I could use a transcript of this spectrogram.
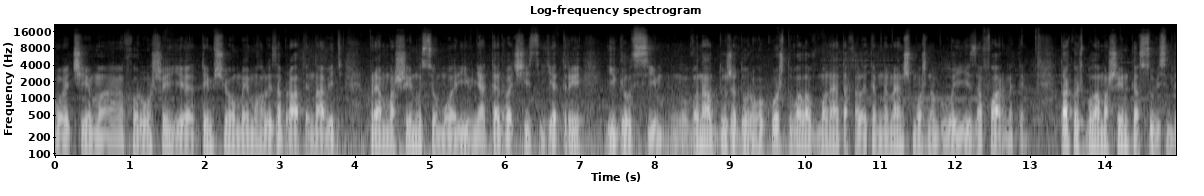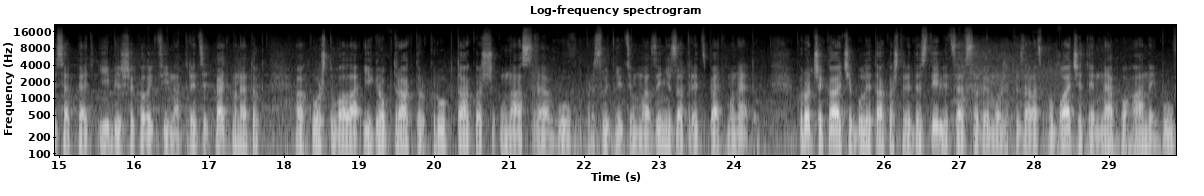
е, чим е, хороший, тим, що ми могли забрати навіть прем-машину 7 рівня Т-26 Е3 Eagle 7. Вона дуже дорого коштувала в монетах, але тим не менш можна було її зафармити. Також була машинка Су-85І, більше колекційна 35 монеток е, коштувала. І Гроб Трактор Круп також у нас е, був присутній в цьому магазині за 35 монеток. Коротше кажучи, були також 3D стилі, це все ви можете зараз побачити. Непоганий був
